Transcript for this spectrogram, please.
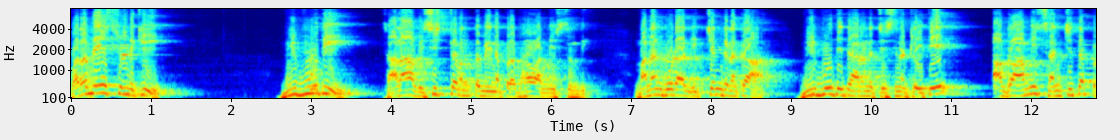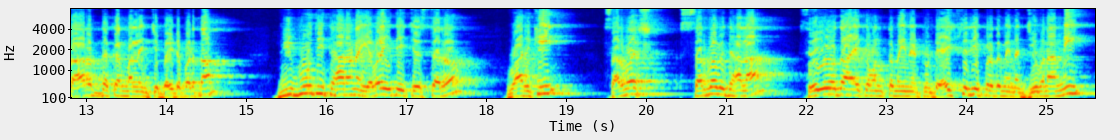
పరమేశ్వరునికి విభూతి చాలా విశిష్టవంతమైన ప్రభావాన్ని ఇస్తుంది. మనం కూడా నిత్యం గనక విభూతి ధారణ చేసినట్లయితే ఆగామి సంచిత ప్రారంధ కర్మల నుంచి బయటపడతాం. విభూతి ధారణ ఎవరైతే చేస్తారో వారికి సర్వ సర్వ విధాల శ్రేయోదాయకవంతమైనటువంటి ఐశ్వర్యప్రదమైన జీవనాన్ని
